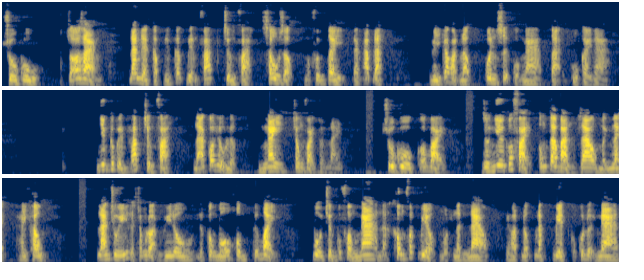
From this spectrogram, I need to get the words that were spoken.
Shoigu rõ ràng đang đề cập đến các biện pháp trừng phạt sâu rộng mà phương Tây đang áp đặt vì các hoạt động quân sự của Nga tại Ukraine. Nhưng các biện pháp trừng phạt đã có hiệu lực ngay trong vài tuần này. Shoigu có bài dường như có phải ông ta bản giao mệnh lệnh hay không. Đáng chú ý là trong đoạn video được công bố hôm thứ Bảy, Bộ trưởng Quốc phòng Nga đã không phát biểu một lần nào về hoạt động đặc biệt của quân đội Nga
